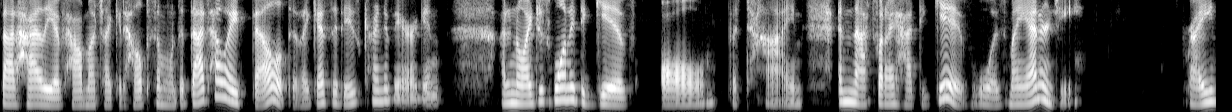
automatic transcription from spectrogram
that highly of how much I could help someone, but that's how I felt and I guess it is kind of arrogant. I don't know, I just wanted to give all the time and that's what I had to give was my energy. Right?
